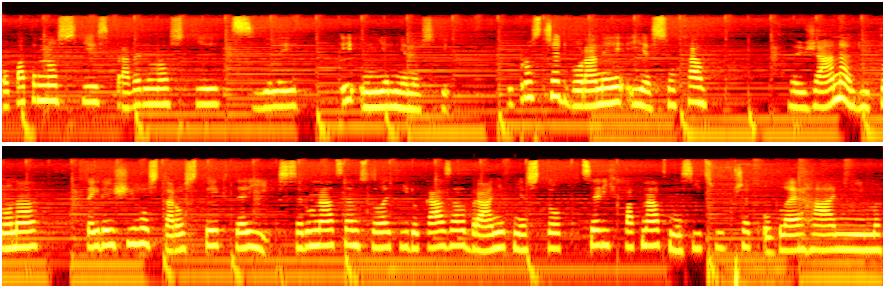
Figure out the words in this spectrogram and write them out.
Opatrnosti, spravedlnosti, síly i umírněnosti. Uprostřed dvorany je socha Žána Gitona, tehdejšího starosty, který v 17. století dokázal bránit město celých 15 měsíců před obléháním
